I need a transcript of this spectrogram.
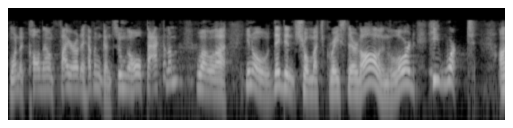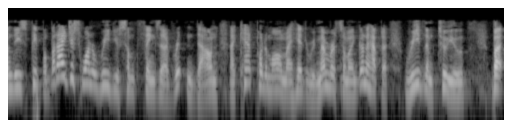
wanted to call down fire out of heaven, consume the whole pack of them? Well, uh, you know, they didn't show much grace there at all. And the Lord, He worked on these people. But I just want to read you some things that I've written down. I can't put them all in my head to remember, so I'm going to have to read them to you. But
